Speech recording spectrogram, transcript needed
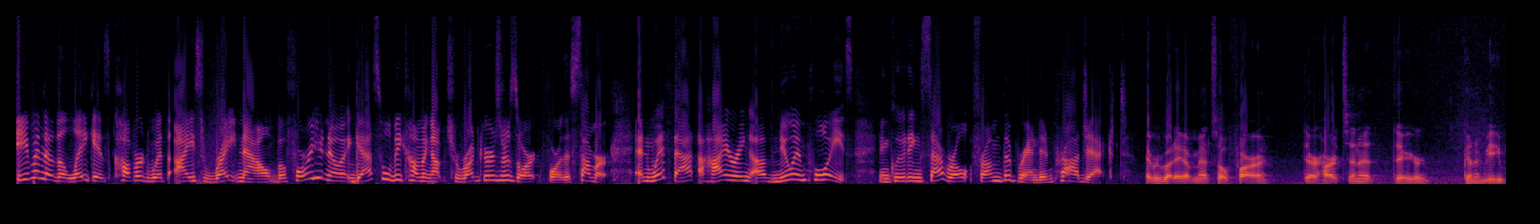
Even though the lake is covered with ice right now, before you know it, guests will be coming up to Ruttger's Resort for the summer. And with that, a hiring of new employees, including several from the Brandon Project. Everybody I've met so far, their heart's in it. They're going to be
